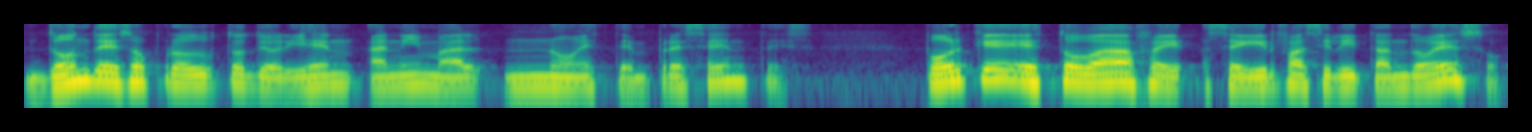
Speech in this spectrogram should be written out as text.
donde esos productos de origen animal no estén presentes porque esto va a seguir facilitando eso.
